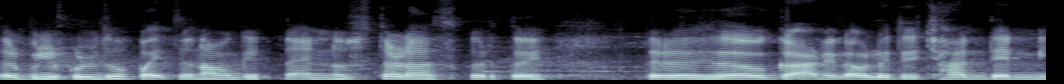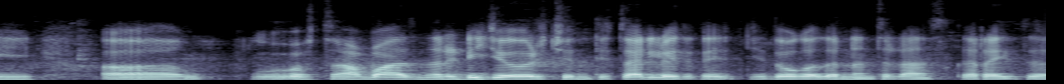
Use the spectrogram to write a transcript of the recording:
तर बिलकुल झोपायचं नाव घेत नाही. नुसतं डान्स करतोय. तर गाणे लावले होते छान त्यांनी. वाजणारे डी जेवरचे ते चालले होते त्यांचे दोघा जणांचं डान्स करायचं.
